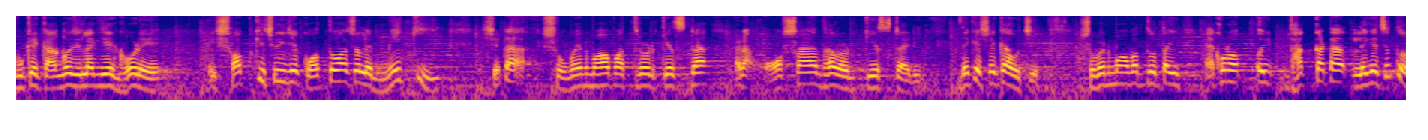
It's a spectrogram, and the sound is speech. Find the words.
বুকে কাগজ লাগিয়ে ঘোরে, এই সব কিছুই যে কত আসলে মেকি, সেটা সোমেন মহাপাত্রর কেসটা একটা অসাধারণ কেস স্টাডি। দেখে শেখা উচিত। সোমেন মহাপাত্র তাই এখনও ওই ধাক্কাটা লেগেছে তো?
